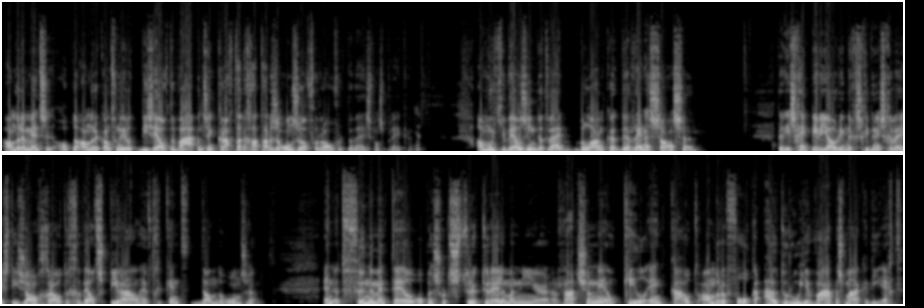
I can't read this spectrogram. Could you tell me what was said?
andere mensen op de andere kant van de wereld diezelfde wapens en kracht hadden gehad, hadden ze ons wel veroverd, bij wijze van spreken. Ja. Al moet je wel zien dat wij belanken, de renaissance, er is geen periode in de geschiedenis geweest die zo'n grote geweldspiraal heeft gekend dan de onze. En het fundamenteel op een soort structurele manier, rationeel, kil en koud andere volken uitroeien, wapens maken die echt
